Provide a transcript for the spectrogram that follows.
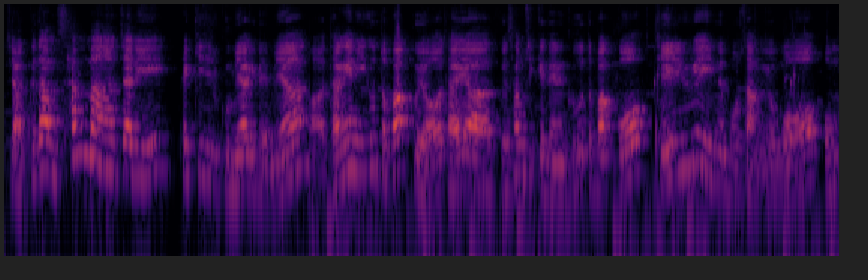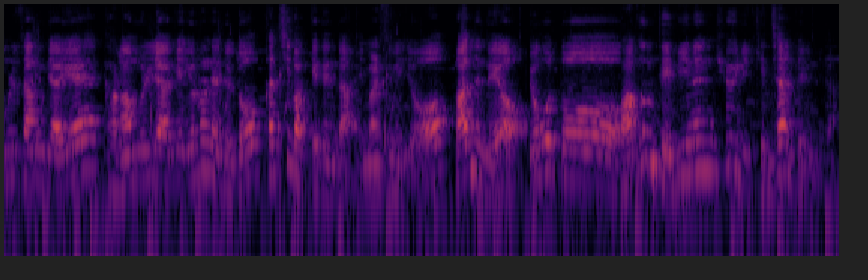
자그 다음 3만원짜리 패키지를 구매하게 되면 어, 당연히 이것도 받고요. 다이아 그 30개 되는 그것도 받고 제일 위에 있는 보상 요거 보물상자에 강화 물약에 이런 애들도 같이 받게 된다. 이 말씀이죠. 봤는데요. 요것도 과금 대비는 효율이 괜찮은 편입니다.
